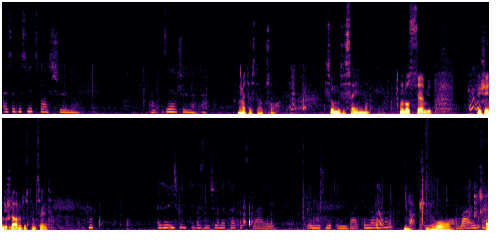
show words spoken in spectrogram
Also bis jetzt war es schöner. Ein sehr schöner Tag. Ja, das ist auch so. So muss es sein, ne? Und wirst sehen, wie, wie schön du schlafen tust im Zelt. Also ich fand, ein schöner Tag ist, weil ihr mich mit in den Wald genommen habt, Na klar. weil ihr wir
